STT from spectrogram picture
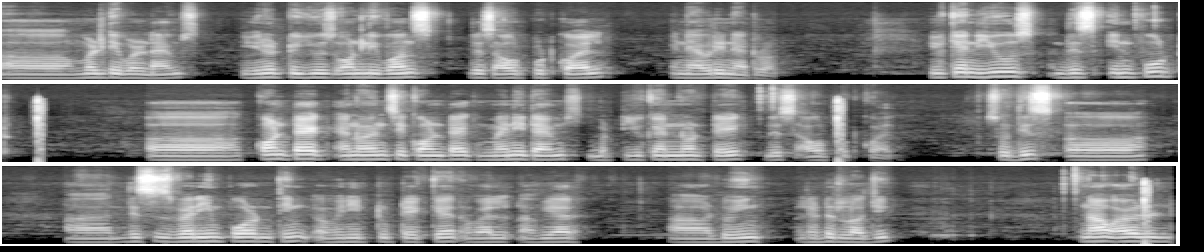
uh, multiple times. You need to use only once this output coil in every network. You can use this input uh, contact NONC contact many times but you cannot take this output coil. So this uh, uh, this is very important thing we need to take care while we are uh, doing ladder logic. Now I will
